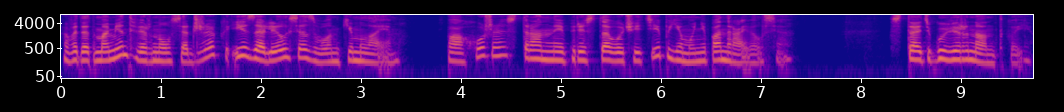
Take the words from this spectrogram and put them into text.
В этот момент вернулся Джек и залился звонким лаем. Похоже, странный приставучий тип ему не понравился стать гувернанткой.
